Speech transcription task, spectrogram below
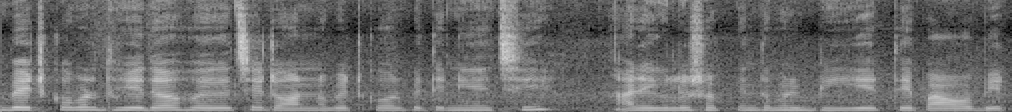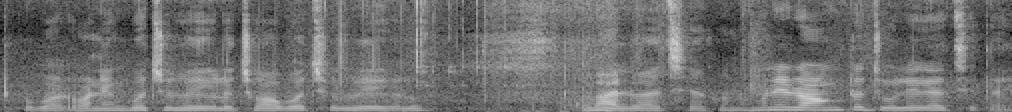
বেড কভার ধুয়ে দেওয়া হয়ে গেছে এটা অন্য বেড কভার পেতে নিয়েছি। আর এগুলো সব কিন্তু আমার বিয়েতে পাওয়া বেড কভার অনেক বছর হয়ে গেলো ছ বছর হয়ে গেল ভালো আছে এখন। মানে রঙটা জ্বলে গেছে তাই।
